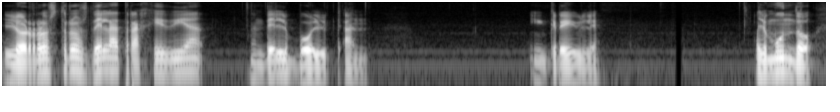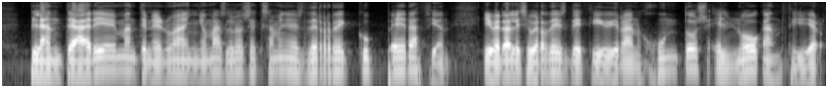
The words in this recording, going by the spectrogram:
Los rostros de la tragedia del volcán. Increíble. El mundo. Plantearé mantener un año más los exámenes de recuperación. Liberales y verdes decidirán juntos el nuevo canciller.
